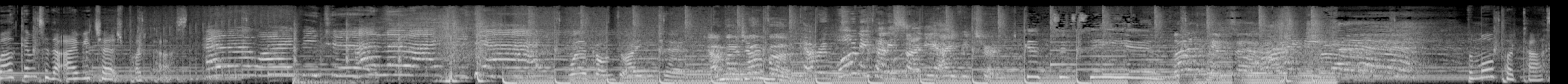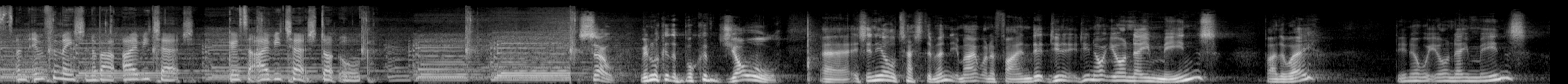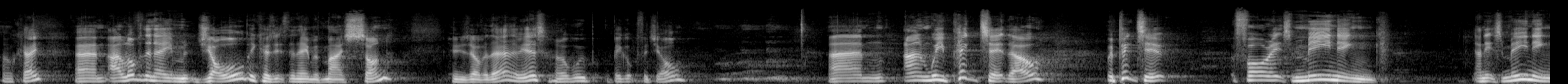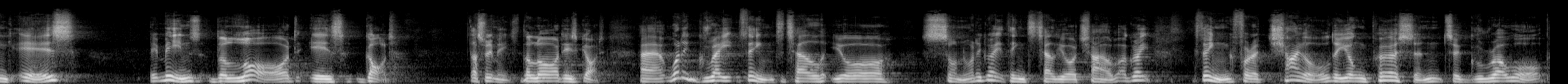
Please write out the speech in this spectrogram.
Welcome to the Ivy Church podcast. Hello, Ivy Church. Hello, Ivy Church. Welcome to Ivy Church. Jambo Jambo. Karibuni kanisani ya Ivy Church. Good to see you. Welcome to Ivy Church. For more podcasts and information about Ivy Church, go to ivychurch.org. So, we're going to look at the book of Joel. Uh, it's in the Old Testament. You might want to find it. Do you, do you know what your name means, by the way? Do you know what your name means? Okay. Um, I love the name Joel because it's the name of my son, who's over there. There he is. Oh, big up for Joel. Um, and we picked it, though, we picked it for its meaning. And its meaning is, it means the Lord is God. That's what it means. The Lord is God. Uh, what a great thing to tell your son. What a great thing to tell your child. What a great thing for a child, a young person, to grow up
